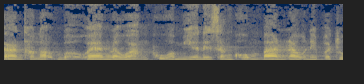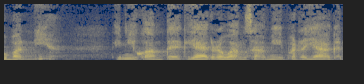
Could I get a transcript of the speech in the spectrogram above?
การทะเลาะเบาแวงระหว่างผัวเมียในสังคมบ้านเราในปัจจุบันเนี่ยที่มีความแตกแยกระหว่างสามีภรรยากัน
